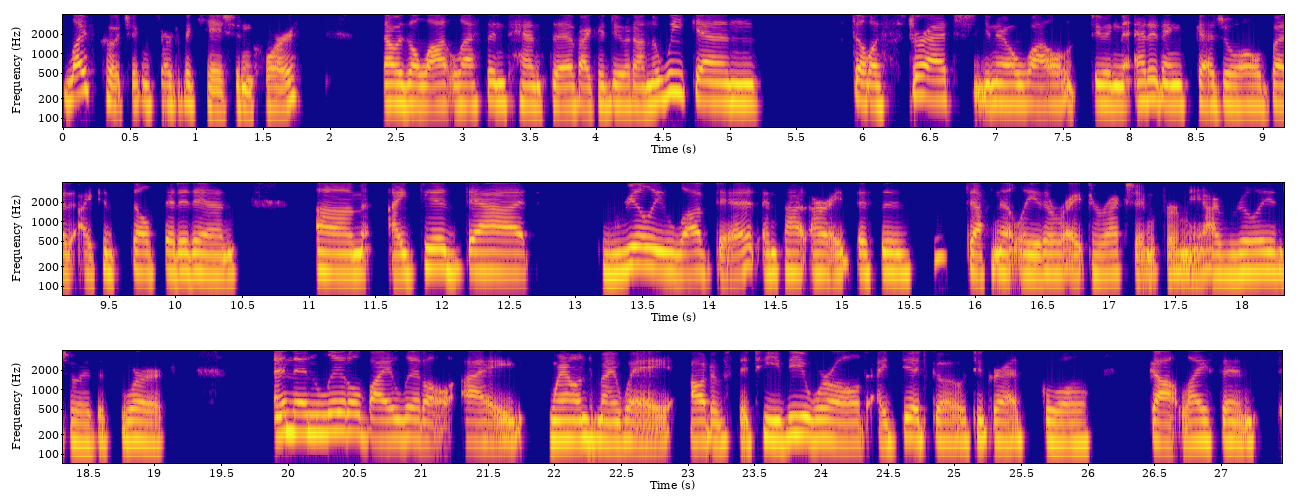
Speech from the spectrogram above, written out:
life coaching certification course that was a lot less intensive. I could do it on the weekends, still a stretch, you know, while doing the editing schedule, but I could still fit it in. Um, I did that, really loved it, and thought, all right, this is definitely the right direction for me. I really enjoy this work. And then little by little, I wound my way out of the TV world. I did go to grad school, got licensed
